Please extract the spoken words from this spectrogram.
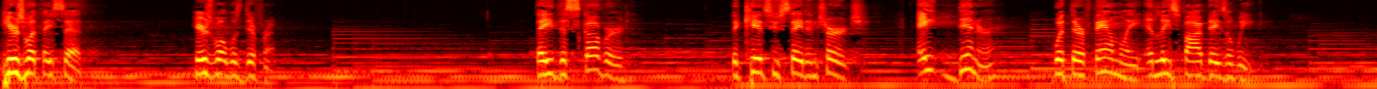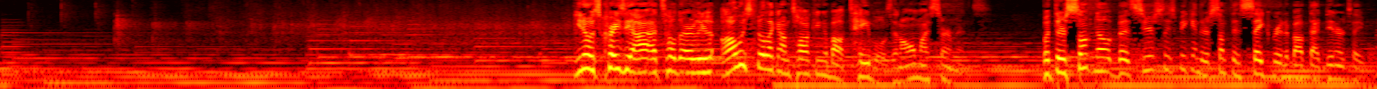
here's what they said. Here's what was different. They discovered the kids who stayed in church ate dinner with their family at least five days a week. You know, it's crazy. I, I told earlier, I always feel like I'm talking about tables in all my sermons. But there's something, no, but seriously speaking, there's something sacred about that dinner table.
